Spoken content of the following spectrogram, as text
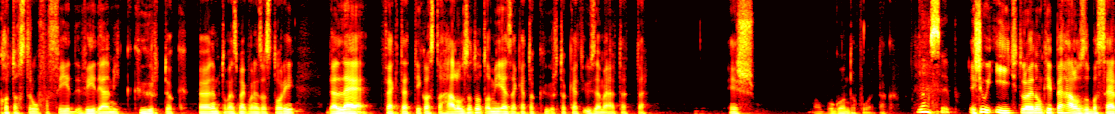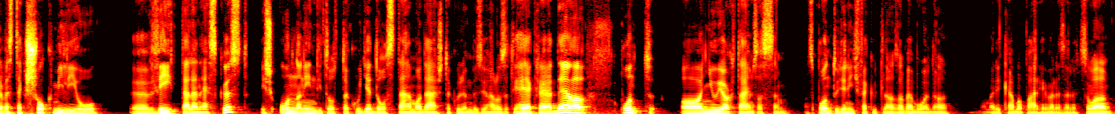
katasztrófa védelmi kürtök, nem tudom, ez megvan ez a sztori, de lefektették azt a hálózatot, ami ezeket a kürtöket üzemeltette. És abból gondok voltak. Nem szép. És úgy így tulajdonképpen hálózatba szerveztek sok millió védtelen eszközt, és onnan indítottak ugye DOS támadást a különböző hálózati helyekre, de a, pont a New York Times azt hiszem, az pont ugyanígy feküdt le az a weboldal Amerikában pár évvel ezelőtt. Szóval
